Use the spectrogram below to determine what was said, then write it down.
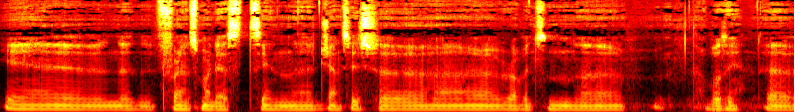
for den som har lest sin eh, Jancis eh, Robinson eh, si, eh,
